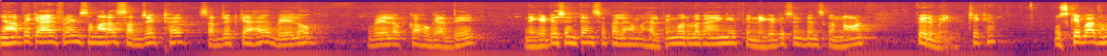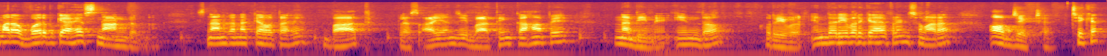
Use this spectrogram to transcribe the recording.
यहाँ पे क्या है फ्रेंड्स हमारा सब्जेक्ट है। सब्जेक्ट क्या है? वे लोग वे लोग का हो गया दे नेगेटिव सेंटेंस से पहले हम हेल्पिंग वर्ब लगाएँगे, फिर नेगेटिव सेंटेंस का नॉट फिर बिन ठीक है? उसके बाद हमारा वर्ब क्या है? स्नान करना। स्नान करना क्या होता है? Bath plus I N G bathing कहाँ पे? नदी में in the river in the river क्या है फ्रेंड्स हमारा ऑब्जेक्ट है। ठीक है?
